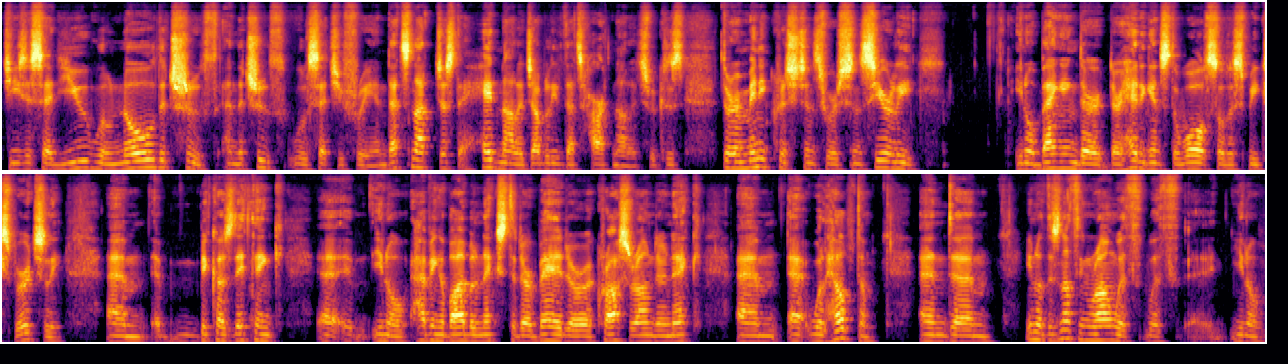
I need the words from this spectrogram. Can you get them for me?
Jesus said, You will know the truth, and the truth will set you free. And that's not just a head knowledge, I believe that's heart knowledge, because there are many Christians who are sincerely you know, banging their, their head against the wall, so to speak, spiritually, um, because they think, uh, you know, having a Bible next to their bed or a cross around their neck um, uh, will help them. And um, you know, there's nothing wrong with with uh, you know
